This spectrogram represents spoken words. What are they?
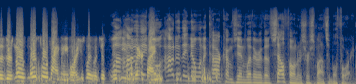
Says there's no no slow time anymore. Usually it was just busy Well, in how the do, winter they time. know, how do they know when a car comes in whether the cell phone is responsible for it?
